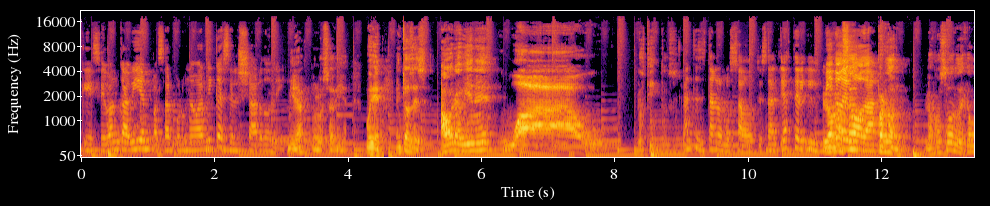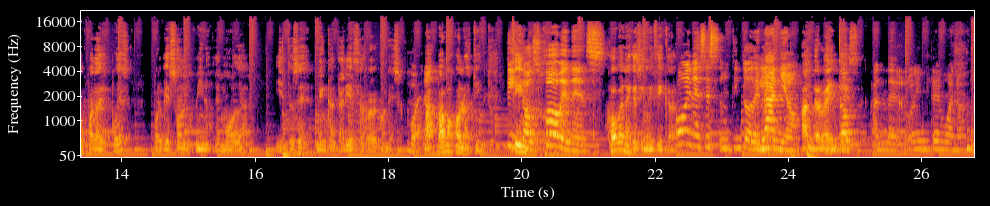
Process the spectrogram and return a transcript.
que se banca bien pasar por una barrica es el Chardonnay. Mira, no lo sabía. Muy bien, entonces, ahora viene. ¡Wow! Los tintos. Antes están los rosados, te salteaste el, vino de moda. Perdón, los rosados los dejamos para después porque son los vinos de moda y entonces me encantaría cerrar con eso. Bueno. Va- vamos con los tintos. Tintos, jóvenes. ¿Jóvenes qué significa? Jóvenes es un tinto del año. Under 20. Tintos Under 20, bueno. No,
